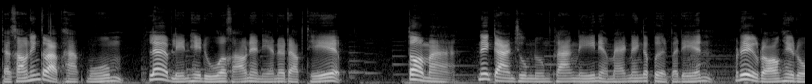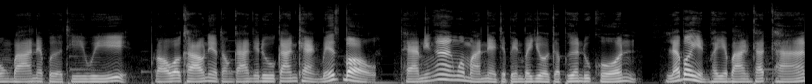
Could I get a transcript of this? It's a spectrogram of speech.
แต่เขานั่นกลับหักมุม แลบลิ้นให้ดูว่าเขาเนี่ยเนียนระดับเทพ ต่อมาในการชุมนุมครั้งนี้เนี่ยแม็กนั่นก็เปิดประเด็น เรียกร้องให้โรงพยาบาลเนี่ยเปิดทีวี เพราะว่าเขาเนี่ยต้องการจะดูการแข่งเบสบอล แถมยังอ้างว่ามันเนี่ยจะเป็นประโยชน์กับเพื่อนทุกคน และพอเห็นพยาบาลคัดค้าน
